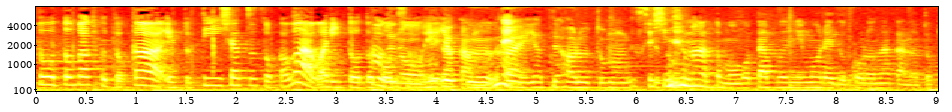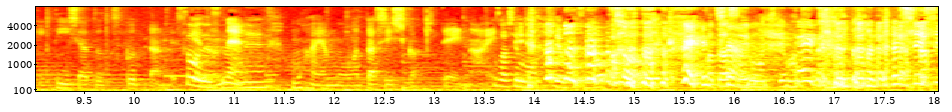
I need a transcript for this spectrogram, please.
トートバッグとか、えっと、T シャツとかは割とどこの映画館もよく、ねはい、やってはると思うんですけど。シネマートもご多分に漏れずコロナ禍の時 T シャツ作ったんですけどそうですよね。ねもはやもう私しか着ていない。私も着てますよ。そう。私も着てます。私し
